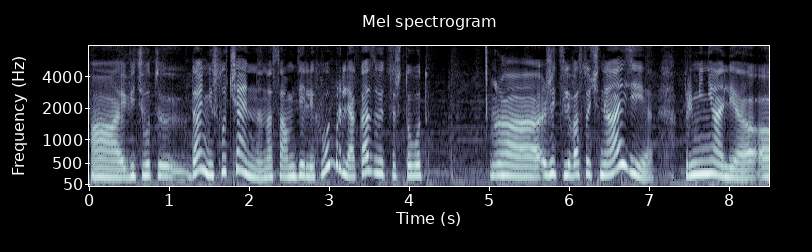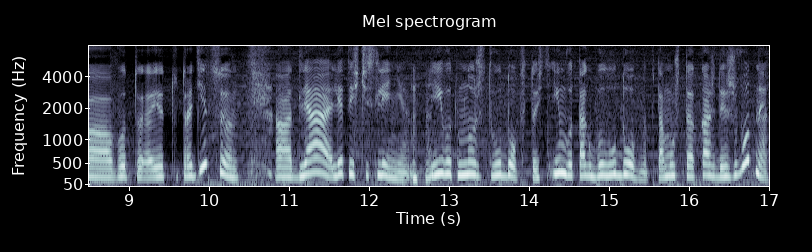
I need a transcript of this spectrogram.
А, ведь вот, э, да, не случайно на самом деле их выбрали. Оказывается, что вот жители Восточной Азии применяли а, вот эту традицию а, для летоисчисления Мгм. и вот множество удобств. То есть им вот так было удобно, потому что каждое животное,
